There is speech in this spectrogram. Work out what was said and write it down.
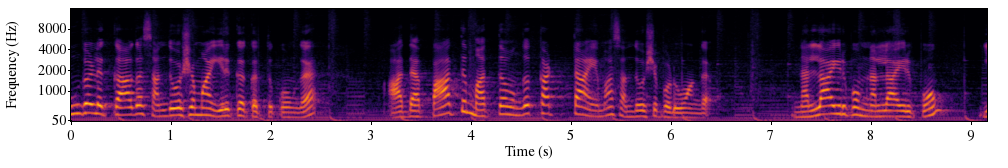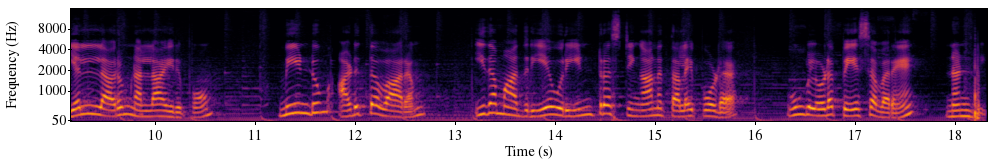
உங்களுக்காக சந்தோஷமாக இருக்க கற்றுக்கோங்க அதை பார்த்து மற்றவங்க கட்டாயமாக சந்தோஷப்படுவாங்க. நல்லா இருப்போம் நல்லா இருப்போம். எல்லாரும் நல்லா இருப்போம். மீண்டும் அடுத்த வாரம் இதை மாதிரியே ஒரு இன்ட்ரெஸ்டிங்கான தலைப்போட உங்களோட பேச வரேன். நன்றி.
